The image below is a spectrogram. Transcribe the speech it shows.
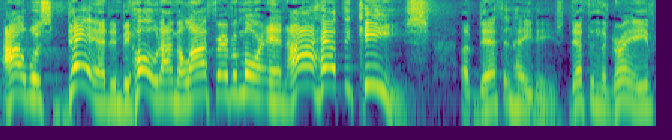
I was dead, and behold, I'm alive forevermore, and I have the keys of death and Hades. Death and the grave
